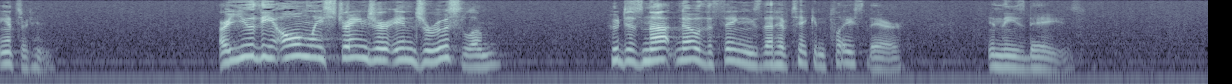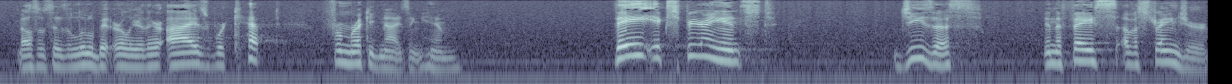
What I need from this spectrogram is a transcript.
answered him Are you the only stranger in Jerusalem who does not know the things that have taken place there in these days? It also says a little bit earlier, their eyes were kept from recognizing him. They experienced Jesus in the face of a stranger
